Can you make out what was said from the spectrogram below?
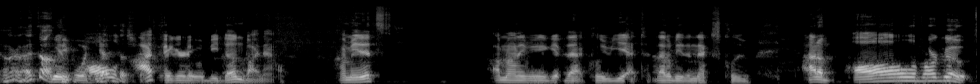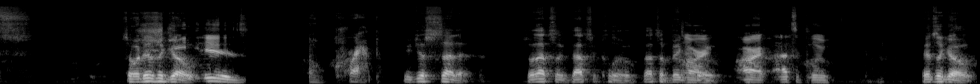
Darn, I thought with people would all get of- this. I figured it would be done by now. I mean, it's. I'm not even gonna give that clue yet. That'll be the next clue. Out of all of our goats, So it is a goat. is. Oh crap! You just said it. So that's a that's a clue. That's a big Sorry. clue. All right, that's a clue. It's a goat.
